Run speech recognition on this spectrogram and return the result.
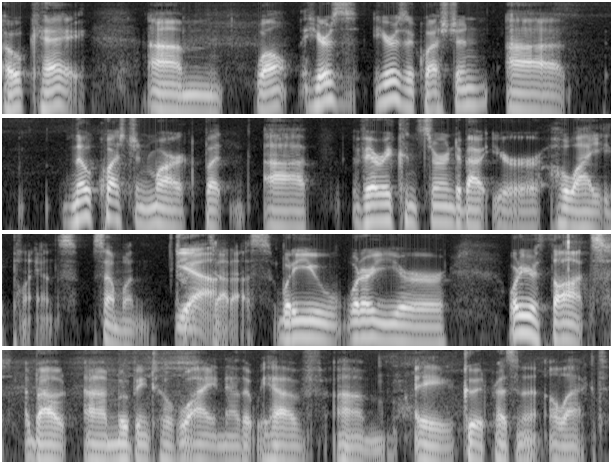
Okay. Um, well, here's here's a question. Uh, no question mark, but uh, very concerned about your Hawaii plans. Someone Yeah. at us. What do you? What are your? What are your thoughts about uh, moving to Hawaii now that we have um, a good president elect?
